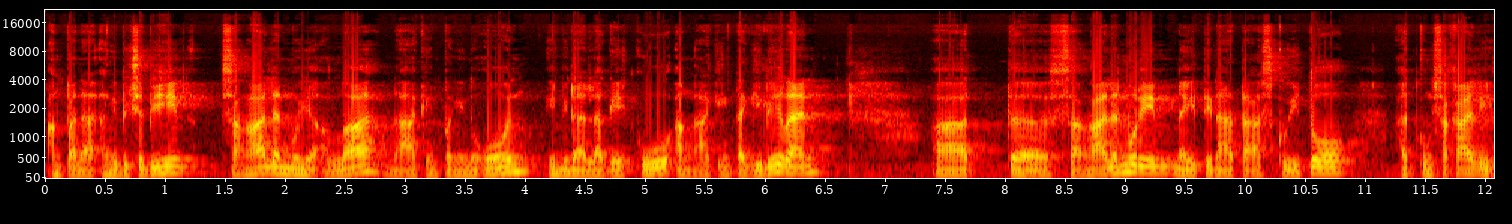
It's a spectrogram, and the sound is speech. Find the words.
Ang, pana, ang ibig sabihin, sa ngalan mo ya Allah na aking Panginoon, inilalagay ko ang aking tagiliran at uh, sa ngalan mo rin na itinataas ko ito at kung sakali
